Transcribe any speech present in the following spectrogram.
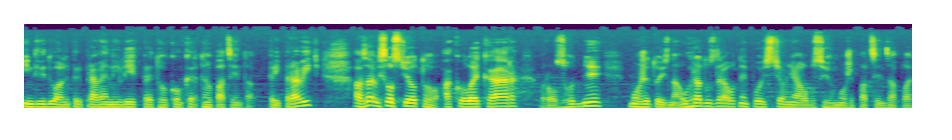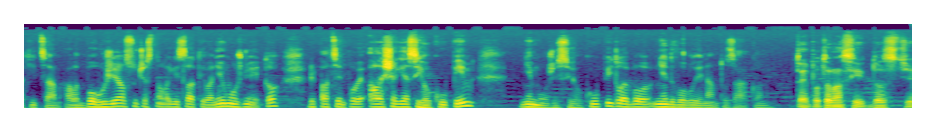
individuálne pripravený liek pre toho konkrétneho pacienta pripraviť. A v závislosti od toho, ako lekár rozhodne, môže to ísť na úhradu zdravotnej poisťovne alebo si ho môže pacient zaplatiť sám. Ale bohužiaľ súčasne súčasná legislatíva neumožňuje to, že pacient povie, ale však ja si ho kúpim. Nemôže si ho kúpiť, lebo nedovoluje nám to zákon. To je potom asi dosť e,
